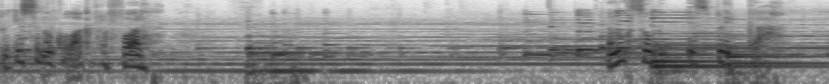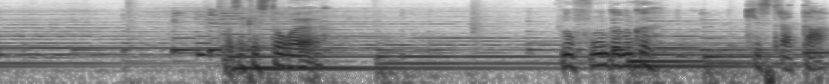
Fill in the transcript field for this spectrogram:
Por que você não coloca para fora? Eu nunca soube explicar. Mas a questão é no fundo, eu nunca quis tratar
